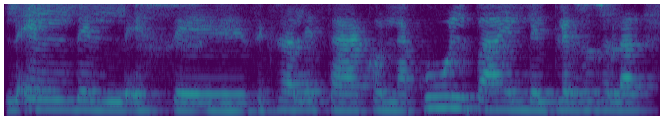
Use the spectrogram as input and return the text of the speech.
el del este, sexual está con la culpa, el del plexo solar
